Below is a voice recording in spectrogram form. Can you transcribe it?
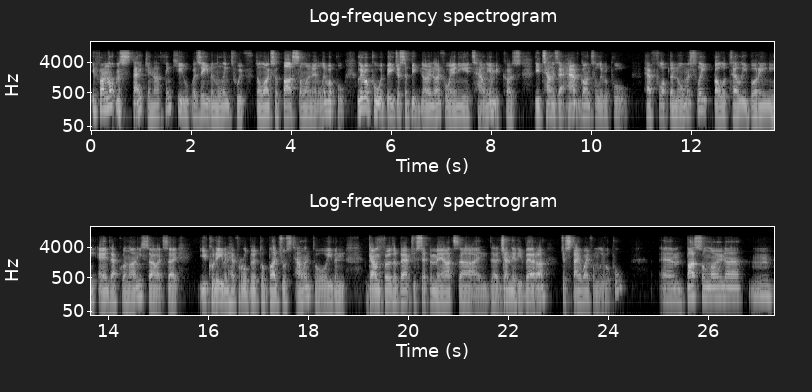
if I'm not mistaken, I think he was even linked with the likes of Barcelona and Liverpool. Liverpool would be just a big no no for any Italian because the Italians that have gone to Liverpool have flopped enormously Balotelli, Borini, and Aquilani. So I'd say you could even have Roberto Baggio's talent, or even going further back, Giuseppe Meazza and uh, Gianni Rivera. Just stay away from Liverpool. Um, Barcelona, mm,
